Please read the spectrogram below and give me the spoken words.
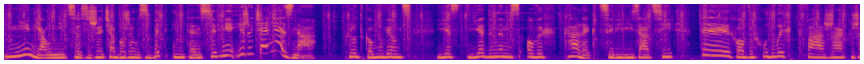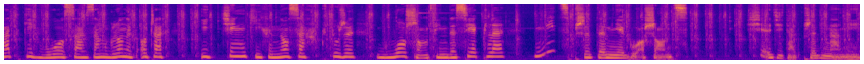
nie miał nic z życia, bo żył zbyt intensywnie i życia nie zna. Krótko mówiąc, jest jednym z owych kalek cywilizacji, tych o wychudłych twarzach, rzadkich włosach, zamglonych oczach i cienkich nosach, którzy głoszą fin de siècle, nic przy tym nie głosząc. Siedzi tak przed nami.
